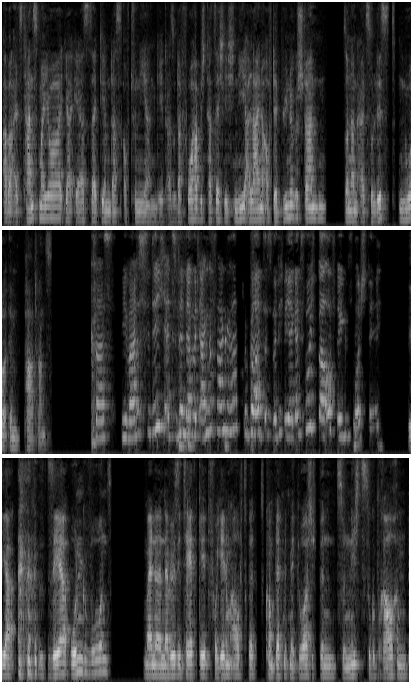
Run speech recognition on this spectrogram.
Aber als Tanzmajor ja erst seitdem das auf Turnieren geht. Also davor habe ich tatsächlich nie alleine auf der Bühne gestanden, sondern als Solist nur im Paartanz. Krass. Wie war das für dich, als du denn damit angefangen hast? Oh Gott, das würde ich mir ja ganz furchtbar aufregend vorstellen. Ja, sehr ungewohnt. Meine Nervosität geht vor jedem Auftritt komplett mit mir durch. Ich bin zu nichts zu gebrauchen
